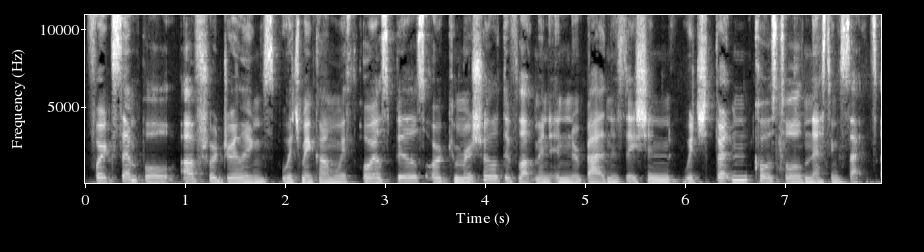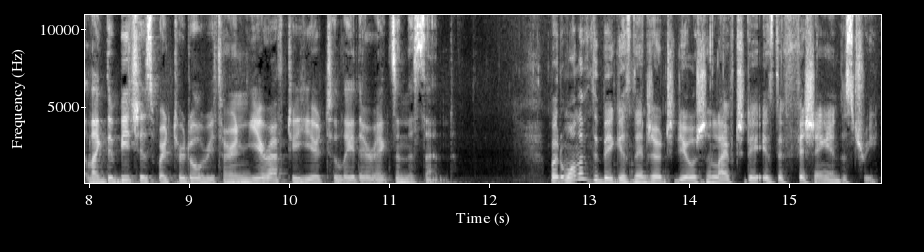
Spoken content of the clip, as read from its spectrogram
For example, offshore drillings, which may come with oil spills, or commercial development and urbanization, which threaten coastal nesting sites, like the beaches where turtle return year after year to lay their eggs in the sand. But one of the biggest dangers to the ocean life today is the fishing industry.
